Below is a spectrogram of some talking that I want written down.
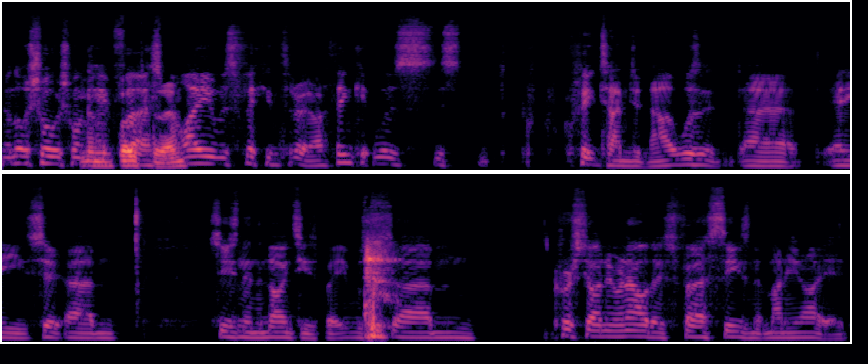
I'm not sure which one came first. But I was flicking through. I think it was this quick tangent. Now it wasn't uh, any um, season in the '90s, but it was um, Cristiano Ronaldo's first season at Man United,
